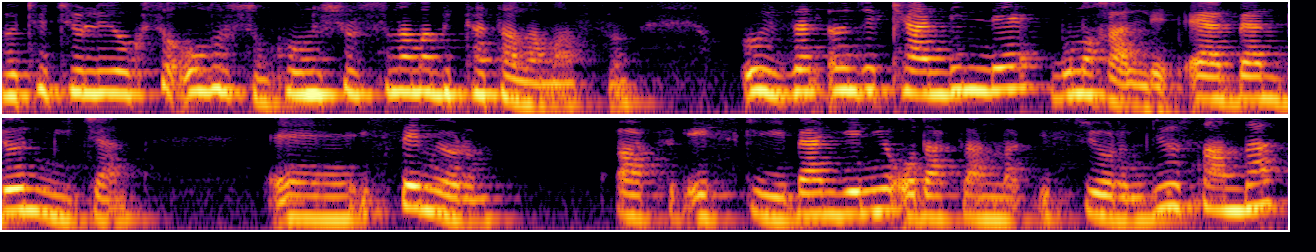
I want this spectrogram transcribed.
Öte türlü yoksa olursun, konuşursun ama bir tat alamazsın. O yüzden önce kendinle bunu hallet. Eğer ben dönmeyeceğim, e, istemiyorum artık eskiyi, ben yeniye odaklanmak istiyorum diyorsan da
